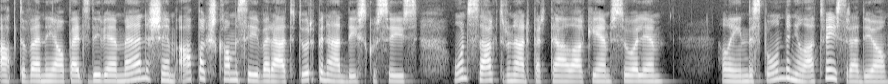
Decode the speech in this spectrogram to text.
Aptuveni jau pēc diviem mēnešiem apakškomisija varētu turpināt diskusijas un sākt runāt par tālākiem soļiem. Linda Spundiņa, Latvijas radio.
